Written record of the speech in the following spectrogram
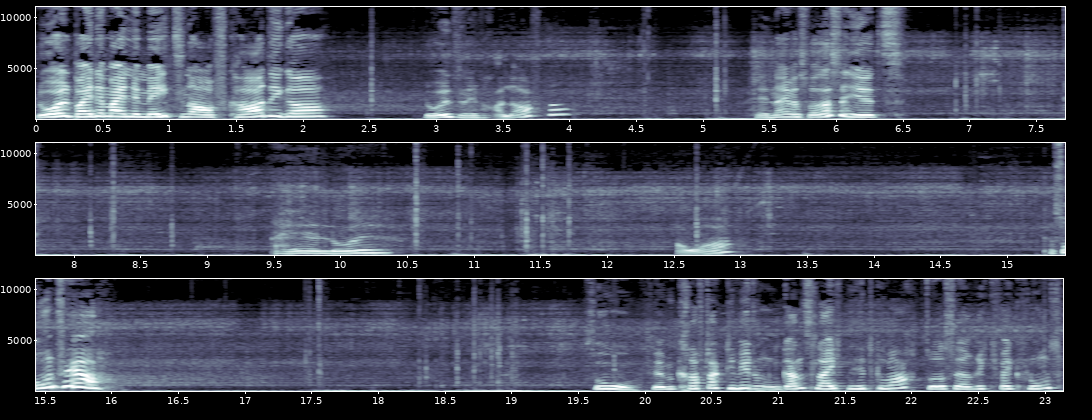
Lol, beide meine Mates sind AFK, Digga. Lol, sind einfach alle AFK? Hä, nein, was war das denn jetzt? Hey, lol. Aua. Das ist unfair. So, wir haben Kraft aktiviert und einen ganz leichten Hit gemacht, so dass er richtig weit geflogen ist.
